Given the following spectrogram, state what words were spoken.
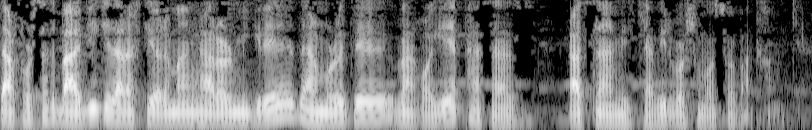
در فرصت بعدی که در اختیار من قرار می‌گیره در مورد وقایع پس از قتل امیر کبیر با شما صحبت خواهم کرد.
